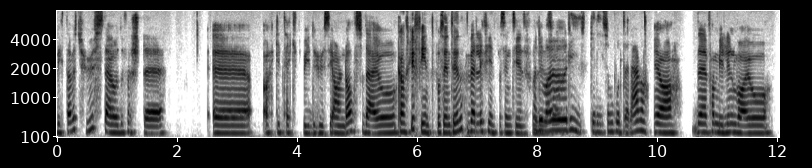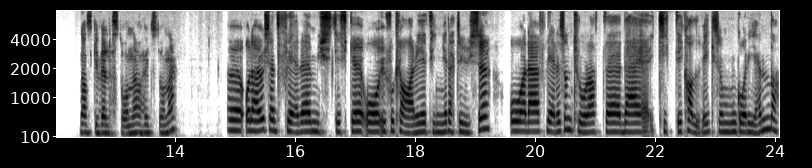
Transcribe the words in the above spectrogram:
litt av et hus. Det er jo det første eh, arkitektbygde hus i Arendal, så det er jo Ganske fint på sin tid. veldig fint på sin tid. for Og de det var jo rike, de som bodde der, da. Ja, det, familien var jo ganske velstående og høytstående. Uh, Og det har jo skjedd flere mystiske og uforklarlige ting i dette huset. Og det er flere som tror at eh, det er Kitty Kalvik som går igjen, da.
